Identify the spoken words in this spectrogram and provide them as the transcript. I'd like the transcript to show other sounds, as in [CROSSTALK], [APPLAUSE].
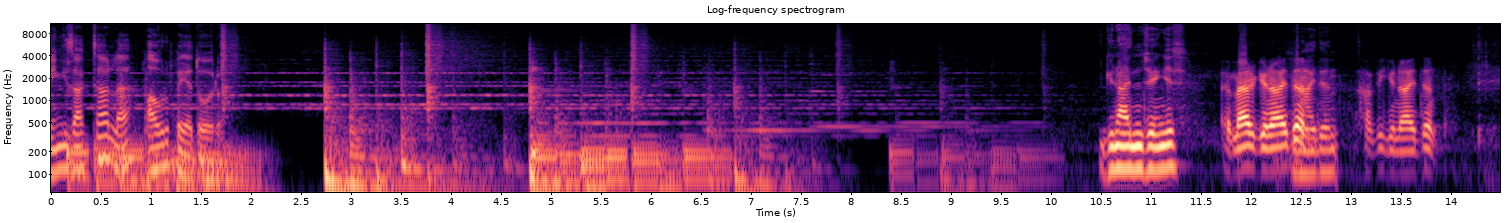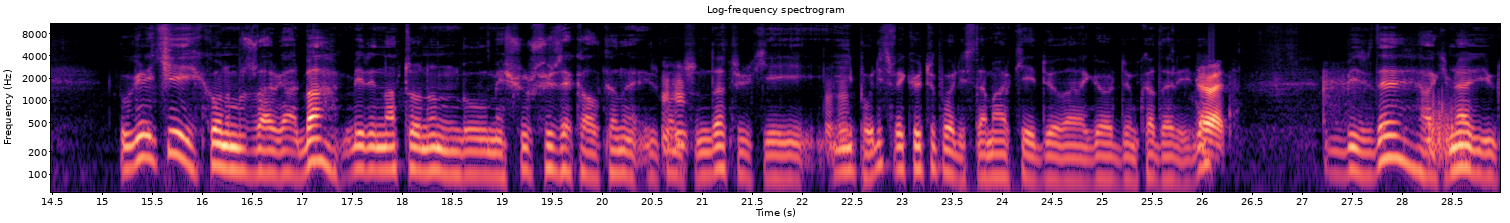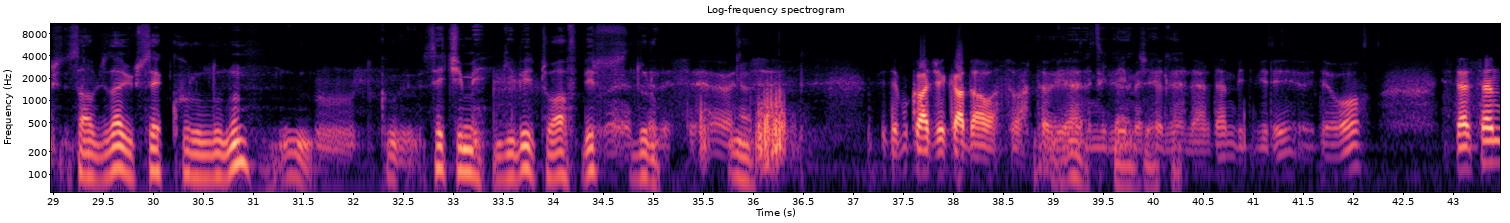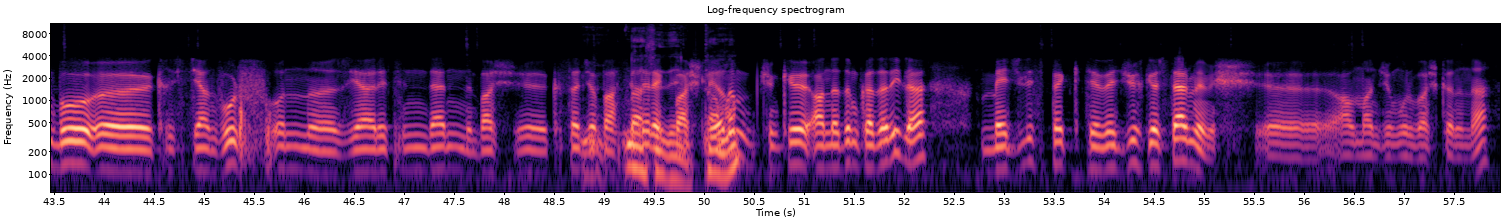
Cengiz Aktar'la Avrupa'ya doğru. Günaydın Cengiz. Ömer günaydın. Günaydın. Abi günaydın. Bugün iki konumuz var galiba. Biri NATO'nun bu meşhur füze kalkanı konusunda Türkiye'yi iyi polis ve kötü polisle marke ediyorlar gördüğüm kadarıyla. Evet. Bir de Hakimler Savcılar Yüksek Kurulu'nun seçimi gibi tuhaf bir evet, durum. Evet. evet. Bir de bu KCK davası var tabii yani evet, milli KCK. meselelerden bir biri de o. İstersen bu e, Christian Wolff'un e, ziyaretinden baş e, kısaca bahsederek Bahsedelim. başlayalım. Tamam. Çünkü anladığım kadarıyla meclis pek teveccüh göstermemiş e, Alman Cumhurbaşkanı'na.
